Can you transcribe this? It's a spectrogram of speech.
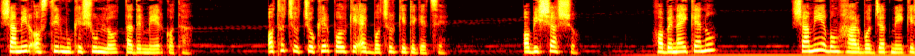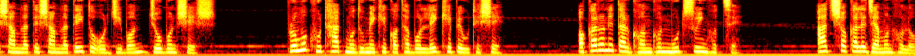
স্বামীর অস্থির মুখে শুনল তাদের মেয়ের কথা। অথচ চোখের পলকে এক বছর কেটে গেছে। অবিশ্বাস্য। হবে নাই কেন? স্বামী এবং হার বজ্জাত মেয়েকে সামলাতে সামলাতেই তো ওর জীবন, যৌবন শেষ। প্রমুখ হুটহাট মধু মেখে কথা বললেই খেপে উঠে সে। অকারণে তার ঘন ঘন মুড সুইং হচ্ছে। আজ সকালে যেমন হল।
